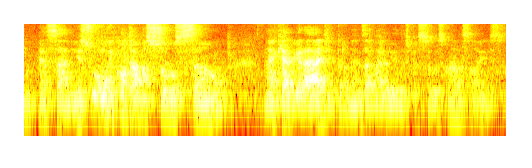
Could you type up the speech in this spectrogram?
não pensar nisso ou encontrar uma solução né, que agrade pelo menos a maioria das pessoas com relação a isso.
